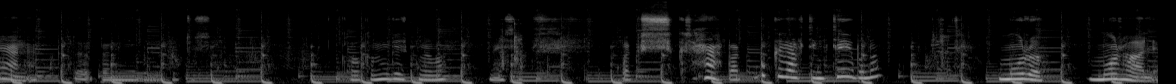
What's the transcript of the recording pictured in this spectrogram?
Yani. Dur ben niye buraya götürsün? Kalkanım gözükmüyor lan. Neyse. Bak şu, heh, bak bu crafting table'ın moru. Mor hali.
